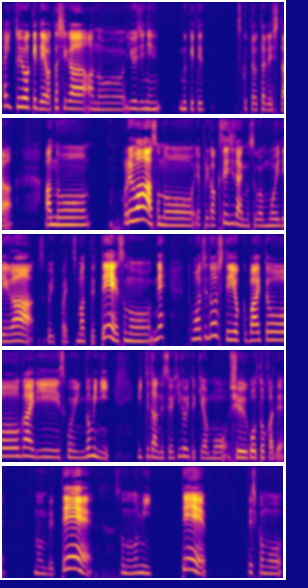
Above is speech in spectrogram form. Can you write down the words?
はいというわけで私があの友人に向けて作った歌でした。あのこれはそのやっぱり学生時代のすごい思い出がすごいいっぱい詰まっててそのね友達同士でよくバイト帰りすごい飲みに行ってたんですよ。ひどい時はもう週5とかで飲んでてその飲み行ってでしかも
